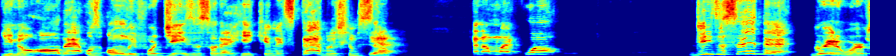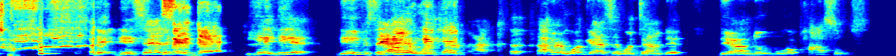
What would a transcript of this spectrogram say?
You know, all that was only for Jesus so that he can establish himself. Yeah. And I'm like, well, Jesus said that greater works They, they said said that. Yeah, they did. They even said, I heard one time, I, I heard one guy say one time that there are no more apostles.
